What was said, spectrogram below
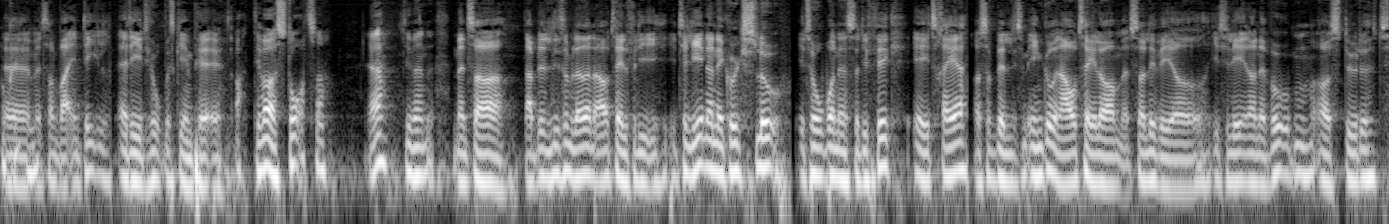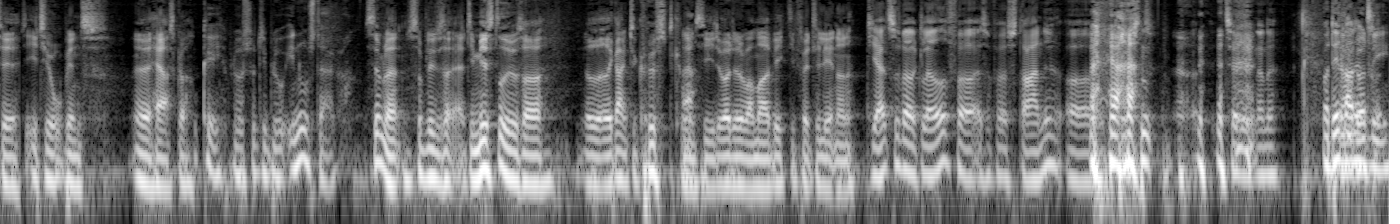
okay. øh, men som var en del af det etiopiske imperie. Oh, det var også stort, så. Ja, de vandt. Men så der blev ligesom lavet en aftale, fordi italienerne kunne ikke slå etioperne, så de fik Eritrea, og så blev der ligesom indgået en aftale om, at så leverede italienerne våben og støtte til Etiopiens øh, hersker. Okay, så de blev endnu stærkere. Simpelthen, så blev de så, ja, de mistede jo så noget adgang til kyst, kan man Ja. sige. Det var det, der var meget vigtigt for italienerne. De har altid været glade for, altså for strande og Ja. kyst, øh, italienerne. Og det, er ret inter-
